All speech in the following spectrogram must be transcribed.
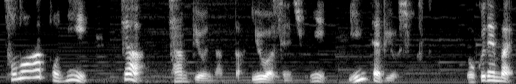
その後に、じゃあ、チャンピオンになったユーア選手にインタビューをしますと。6年前。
